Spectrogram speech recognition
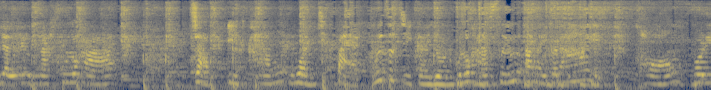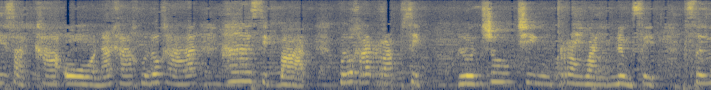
อย่าลืมนะคุณลูกค้า จับอีกครั้งวันที่ 8 พฤศจิกายนคุณลูกค้าซื้ออะไรก็ได้ ของบริษัทคาโอนะคะ คุณลูกค้า 50 บาท คุณลูกค้ารับสิทธิ์ลุ้นโชคชิงรางวัล1สิทธิ์ซื้อ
